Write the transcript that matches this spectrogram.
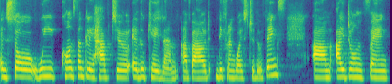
and so we constantly have to educate them about different ways to do things um, I don't think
